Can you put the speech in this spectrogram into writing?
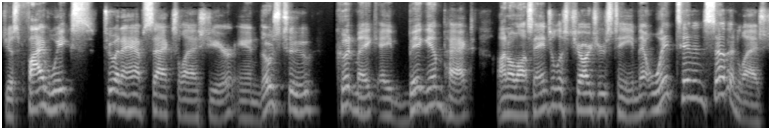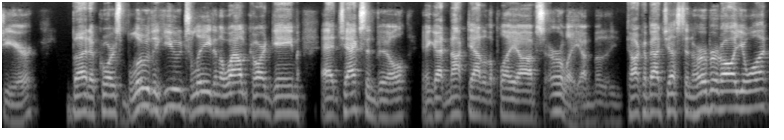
just five weeks, two and a half sacks last year. And those two could make a big impact on a Los Angeles Chargers team that went 10 and 7 last year, but of course blew the huge lead in the wild card game at Jacksonville and got knocked out of the playoffs early. Um, talk about Justin Herbert all you want.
